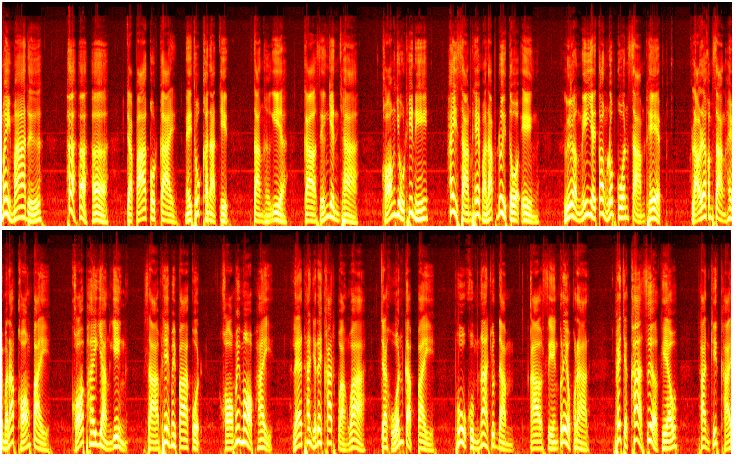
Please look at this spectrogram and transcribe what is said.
ไม่มาหรือฮ่าฮ่าฮ่าจะปรากฏกายในทุกขณะจิต ต่างเหือเอีย กล่าวเสียงเย็นชา ของอยู่ที่นี้ให้สามเทพมารับด้วยตัวเอง เรื่องนี้ยายต้องรบกวนสามเทพ เราได้คำสั่งให้มารับของไป ขอภัยอย่างยิ่ง สามเทพไม่ปรากฏ ของไม่มอบให้ และท่านอย่าได้คาดหวังว่า จะหวนกลับไป ผู้คุมหน้าชุดดำกล่าวเสียงเกลียวกราด เพชรจะฆ่าเสื้อเขียว ท่านคิดขาย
